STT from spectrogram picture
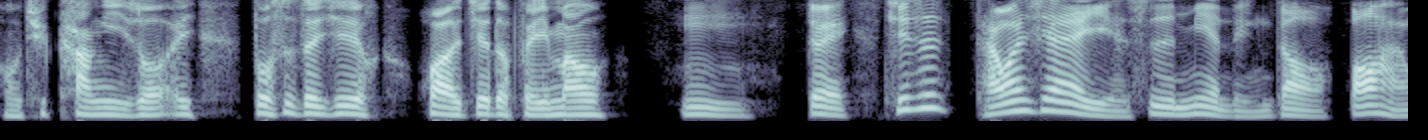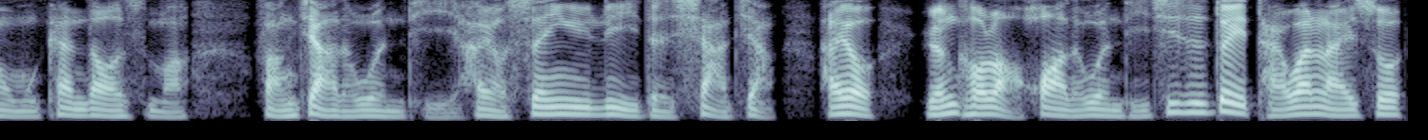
哦，去抗议说，哎，都是这些华尔街的肥猫。嗯，对，其实台湾现在也是面临到包含我们看到什么房价的问题，还有生育率的下降，还有人口老化的问题。其实对台湾来说，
